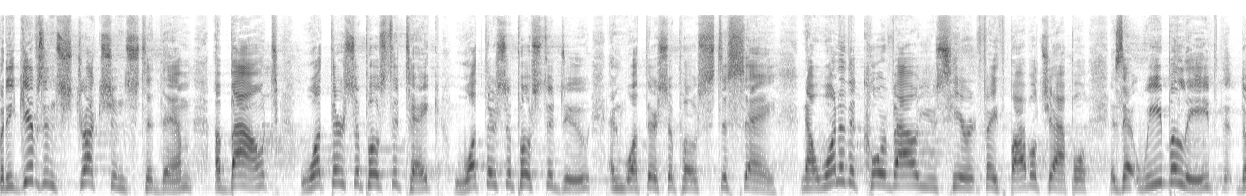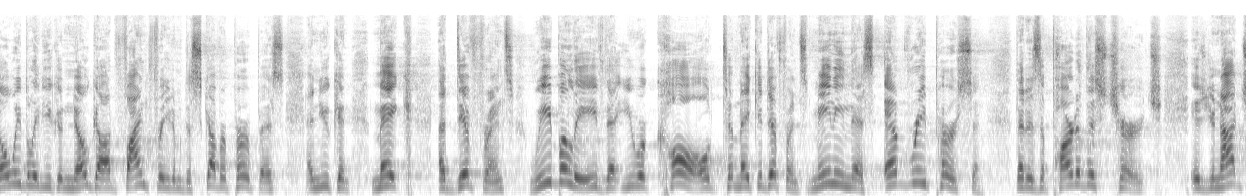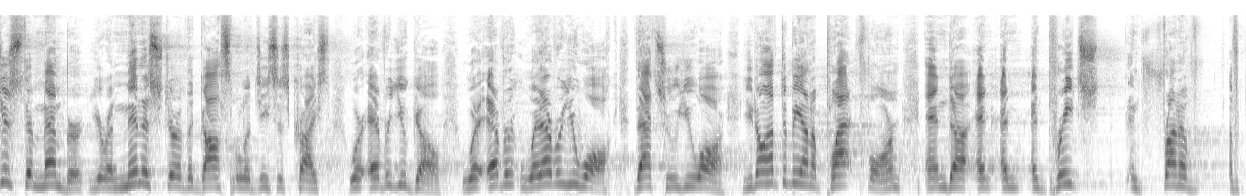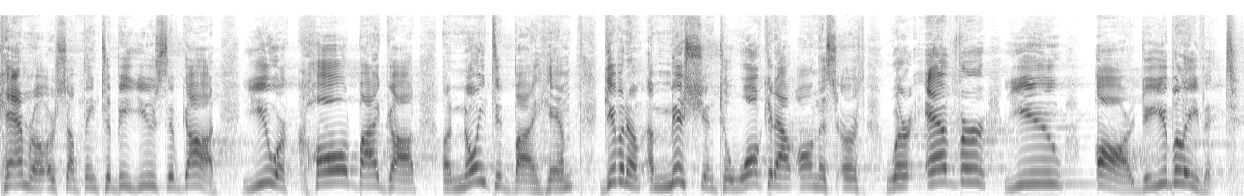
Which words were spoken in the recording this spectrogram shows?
But he gives instructions to them about what they're supposed to take, what they're supposed to do, and what they're supposed to say. Now, one of the core values here at Faith Bible Chapel is that we believe that though we believe you can know God, find freedom, discover purpose, and you can make a difference, we believe that you are called to make a difference. Meaning this every person that is a part of this church is you're not just a member, you're a minister of the gospel of Jesus Christ wherever you go, wherever wherever, wherever you walk, that's who you are. You don't have to be on a platform and, uh, and, and, and preach in front of of camera or something to be used of God. You are called by God, anointed by Him, given a, a, mission to walk it out on this earth wherever you are. Do you believe it?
